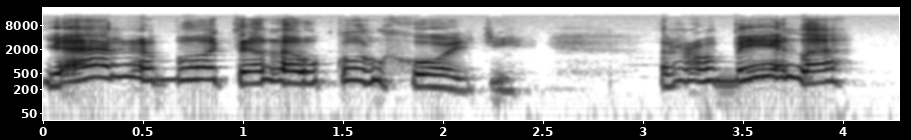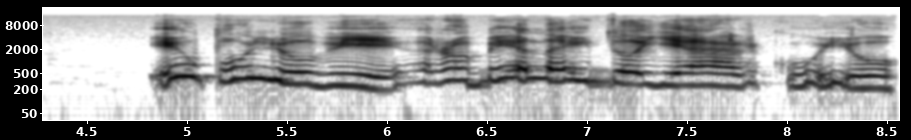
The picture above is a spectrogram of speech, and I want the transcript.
Я працювала в колхозі, робила і в польові, робила і дояркою.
